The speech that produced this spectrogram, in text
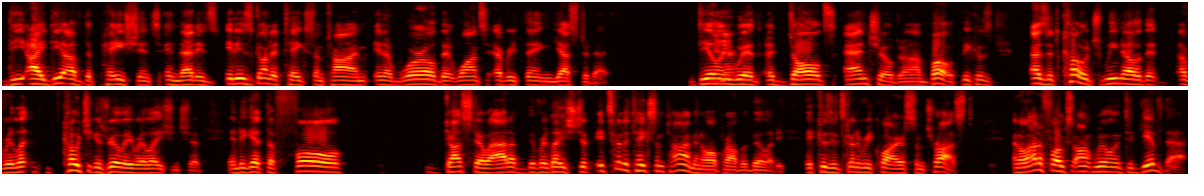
the idea of the patience, and that is it is going to take some time in a world that wants everything yesterday dealing with adults and children on both because as a coach we know that a rela- coaching is really a relationship and to get the full gusto out of the relationship it's going to take some time in all probability because it, it's going to require some trust and a lot of folks aren't willing to give that.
